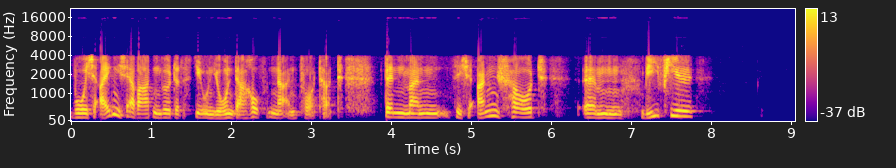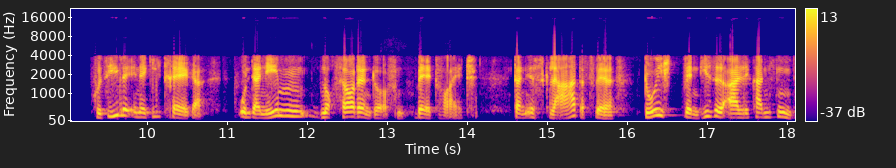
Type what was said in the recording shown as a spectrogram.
wo ich eigentlich erwarten würde, dass die Union darauf eine Antwort hat. Wenn man sich anschaut, ähm, wie viel fossile Energieträger Unternehmen noch fördern dürfen weltweit, dann ist klar, dass wir durch, wenn diese ganzen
